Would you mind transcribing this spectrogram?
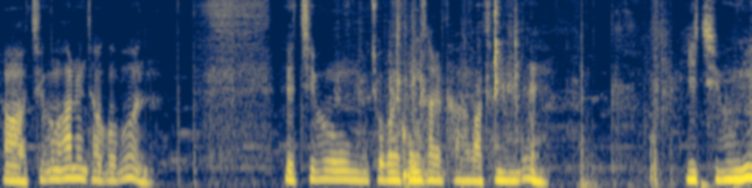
자, 지금 하는 작업은 이 지붕 저번에 공사를 다 마쳤는데 이 지붕이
